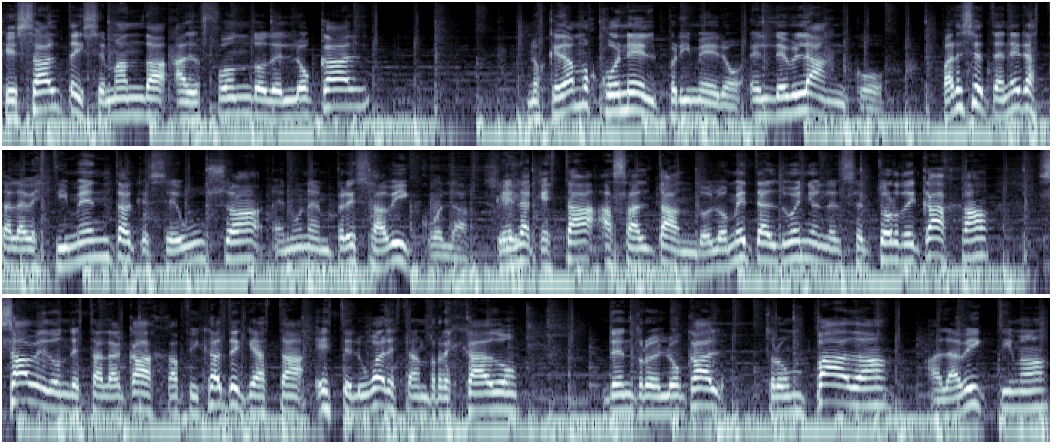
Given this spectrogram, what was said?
que salta y se manda al fondo del local. Nos quedamos con él primero, el de blanco. Parece tener hasta la vestimenta que se usa en una empresa avícola, Sí. que es la que está asaltando. Lo mete al dueño en el sector de caja, sabe dónde está la caja. Fíjate que hasta este lugar está enrejado dentro del local. Trompada a la víctima,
